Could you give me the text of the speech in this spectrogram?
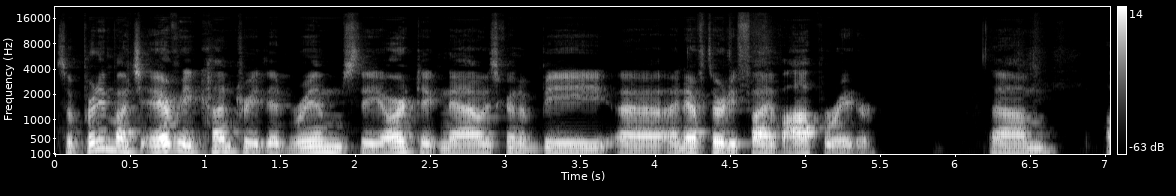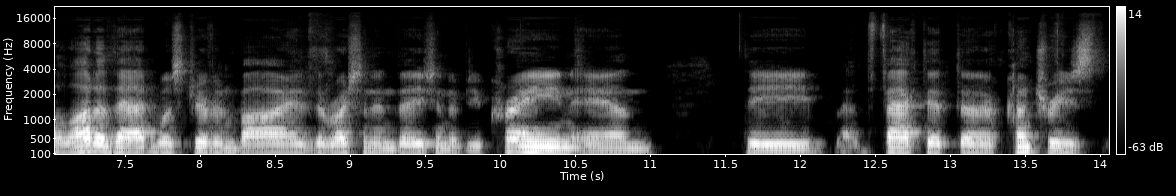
So pretty much every country that rims the Arctic now is going to be uh, an F-35 operator. Um, a lot of that was driven by the Russian invasion of Ukraine and the fact that the countries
